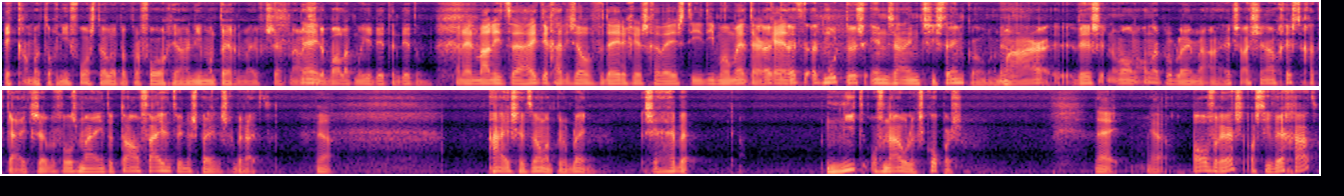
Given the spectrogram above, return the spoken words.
ik kan me toch niet voorstellen dat er vorig jaar niemand tegen hem heeft gezegd, nou als Nee. je de bal hebt moet je dit en dit doen. En helemaal niet uh, Heitinga die zelf een verdediger is geweest die die momenten Het, herkent. het, het moet dus in zijn systeem komen. Ja. Maar er is nog wel een ander probleem bij Ajax. Als je nou gisteren gaat kijken, ze hebben volgens mij in totaal 25 spelers gebruikt. Ja. Ajax heeft wel een probleem. Ze hebben niet of nauwelijks koppers. Nee, ja. Alvarez, als die weggaat,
